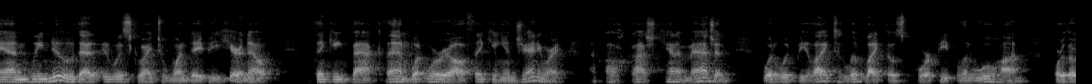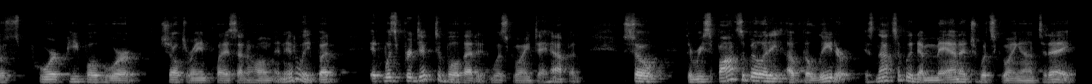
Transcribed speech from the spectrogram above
And we knew that it was going to one day be here. Now, thinking back then, what were we all thinking in January? Like, oh gosh, can't imagine what it would be like to live like those poor people in Wuhan or those poor people who are sheltering in place at home in Italy. But it was predictable that it was going to happen. So the responsibility of the leader is not simply to manage what's going on today,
